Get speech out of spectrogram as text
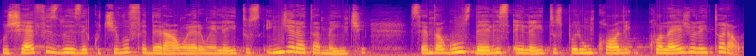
Os chefes do Executivo Federal eram eleitos indiretamente, sendo alguns deles eleitos por um colégio eleitoral.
